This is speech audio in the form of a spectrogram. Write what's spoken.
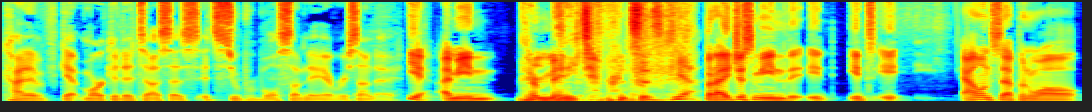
kind of get marketed to us as it's Super Bowl Sunday every Sunday. Yeah, I mean there are many differences. Yeah. but I just mean that it, it's it, Alan Sepinwall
